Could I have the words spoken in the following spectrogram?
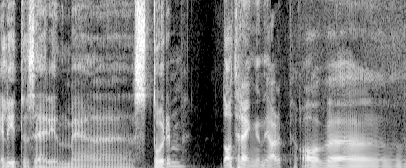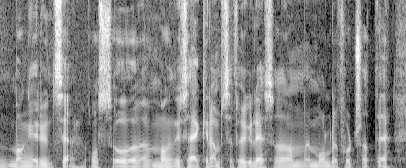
Eliteserien med storm. Da trenger han hjelp av uh, mange rundt seg, også Magnus Ekrem selvfølgelig, som Molde fortsatt er,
